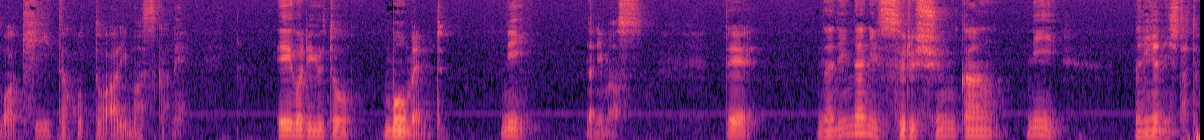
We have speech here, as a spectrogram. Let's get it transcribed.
葉聞いたことありますかね？英語で言うと moment になります。で何々する瞬間に何々したと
